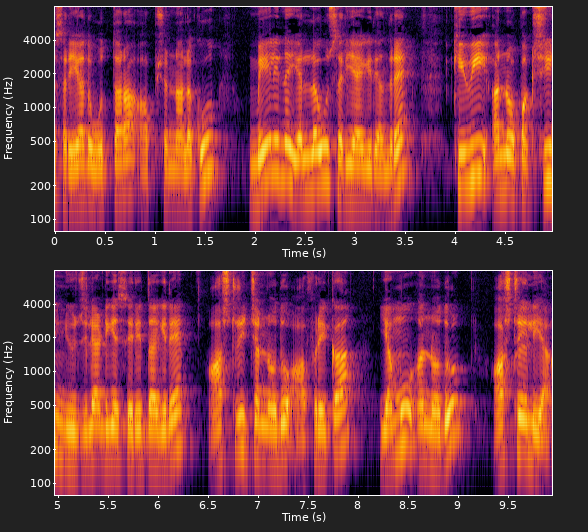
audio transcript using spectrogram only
ಸರಿಯಾದ ಉತ್ತರ ಆಪ್ಷನ್ ನಾಲ್ಕು. ಮೇಲಿನ ಎಲ್ಲವೂ ಸರಿಯಾಗಿದೆ ಅಂದರೆ ಕಿವಿ ಅನ್ನೋ ಪಕ್ಷಿ ನ್ಯೂಜಿಲೆಂಡ್ಗೆ ಸೇರಿದ್ದಾಗಿದೆ. ಆಸ್ಟ್ರಿಚ್ ಅನ್ನೋದು ಆಫ್ರಿಕಾ, ಯಮು ಅನ್ನೋದು ಆಸ್ಟ್ರೇಲಿಯಾ.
